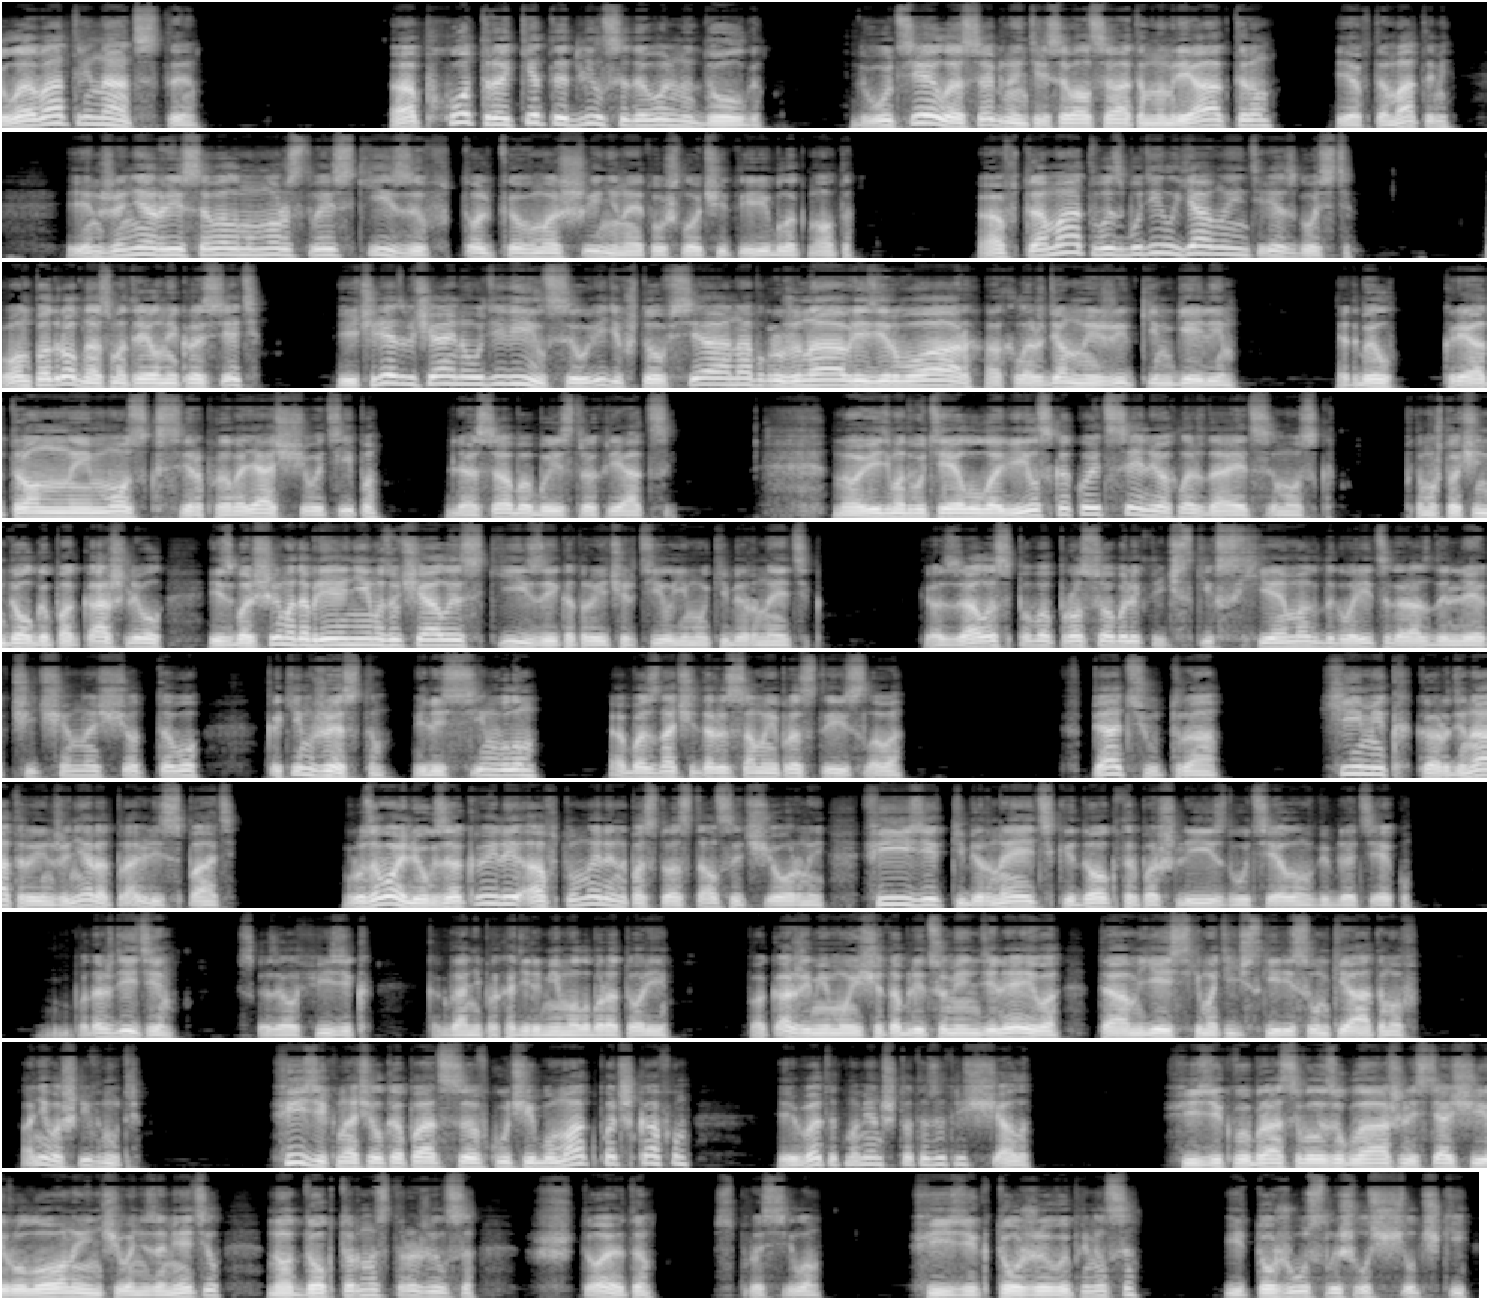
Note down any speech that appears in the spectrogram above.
Глава тринадцатая. Обход ракеты длился довольно долго. Двутело особенно интересовался атомным реактором и автоматами. Инженер рисовал ему множество эскизов, только в машине на это ушло четыре блокнота. Автомат возбудил явный интерес гостя. Он подробно осмотрел микросеть и чрезвычайно удивился, увидев, что вся она погружена в резервуар, охлажденный жидким гелием. Это был креатронный мозг сверхпроводящего типа для особо быстрых реакций. Но, видимо, Двутел уловил, с какой целью охлаждается мозг, потому что очень долго покашливал и с большим одобрением изучал эскизы, которые чертил ему кибернетик. Казалось, по вопросу об электрических схемах договориться гораздо легче, чем насчет того, каким жестом или символом обозначить даже самые простые слова. В пять утра Химик, координатор и инженер отправились спать. Грузовой люк закрыли, а в туннеле на посту остался черный. Физик, кибернетик и доктор пошли с двутелом в библиотеку. — Подождите, — сказал физик, когда они проходили мимо лаборатории. — Покажем ему еще таблицу Менделеева, там есть схематические рисунки атомов. Они вошли внутрь. Физик начал копаться в куче бумаг под шкафом, и в этот момент что-то затрещало. Физик выбрасывал из угла шелестящие рулоны и ничего не заметил, но доктор насторожился. — Что это? — спросил он. Физик тоже выпрямился и тоже услышал щелчки.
